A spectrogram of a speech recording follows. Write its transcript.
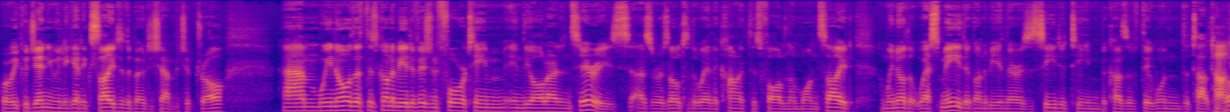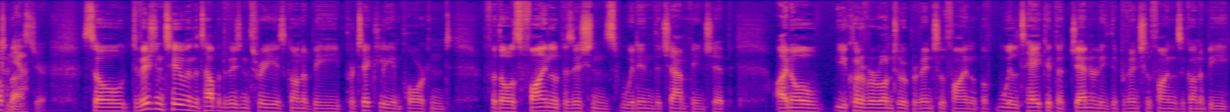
where we could genuinely get excited about a championship draw. Um, we know that there's going to be a Division 4 team in the All Ireland series as a result of the way the Connacht has fallen on one side. And we know that Westmeath are going to be in there as a seeded team because of they won the Tailteann Cup last year. So Division 2 and the top of Division 3 is going to be particularly important for those final positions within the championship. I know you could have a run to a provincial final, but we'll take it that generally the provincial finals are going to be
